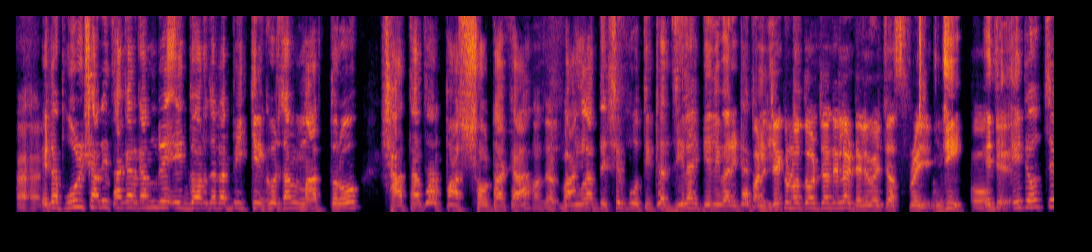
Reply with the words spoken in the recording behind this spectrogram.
হ্যাঁ হ্যাঁ। এটা ফুল শাড়ি থাকার কারণে এই দরজাটা বিক্রি করছে আমি মাত্র সাত হাজার পাঁচশো টাকা। বাংলাদেশের প্রতিটা জেলায় ডেলিভারিটা মানে যে কোনো দরজা নিলে ডেলিভারি চার্জ ফ্রি জি. এটা হচ্ছে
